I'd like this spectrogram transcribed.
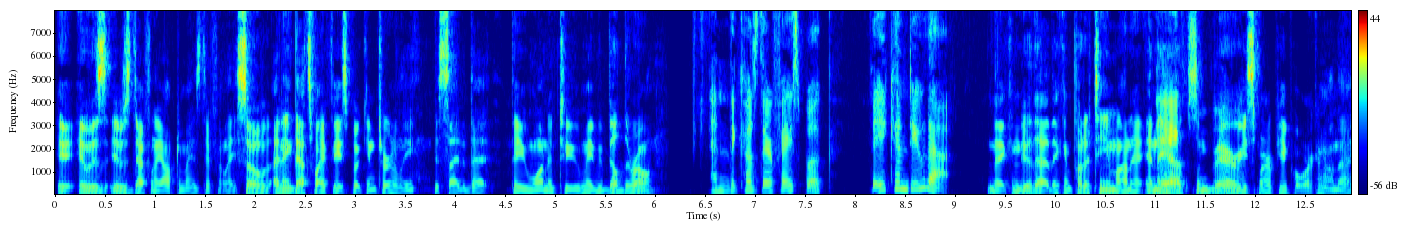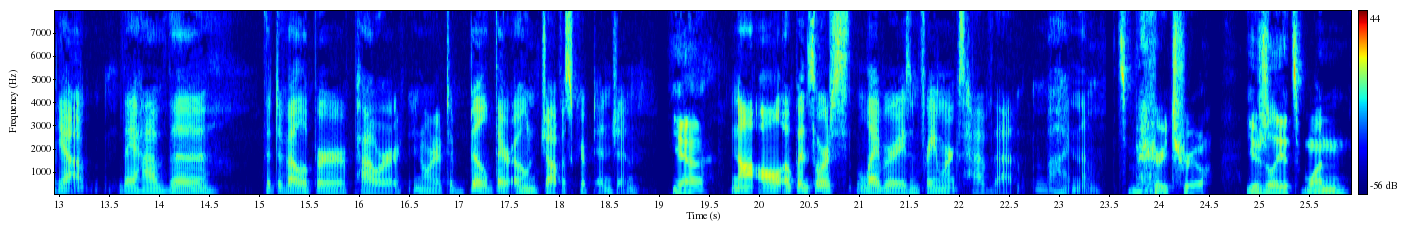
It, it was it was definitely optimized differently. So I think that's why Facebook internally decided that they wanted to maybe build their own. And because they're Facebook, they can do that. They can do that. They can put a team on it, and they They- have some very smart people working on that. Yeah. They have the the developer power in order to build their own JavaScript engine. Yeah, Not all open source libraries and frameworks have that behind them. it's very true. Usually, it's one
